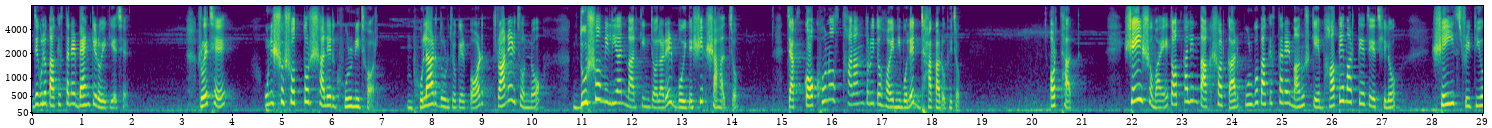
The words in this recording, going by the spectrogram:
যেগুলো পাকিস্তানের ব্যাংকে রয়ে গিয়েছে। রয়েছে উনিশশো সত্তর সালের ঘূর্ণিঝড়। ভোলার দুর্যোগের পর ত্রাণের জন্য দুশো মিলিয়ন মার্কিন ডলারের বৈদেশিক সাহায্য, যা কখনো স্থানান্তরিত হয়নি বলে ঢাকার অভিযোগ। অর্থাৎ, সেই সময়ে তৎকালীন পাক সরকার পূর্ব পাকিস্তানের মানুষকে ভাতে মারতে চেয়েছিল, সেই স্মৃতিও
